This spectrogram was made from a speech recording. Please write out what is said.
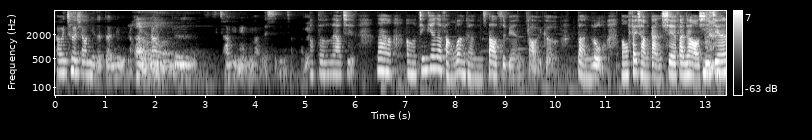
他会撤销你的登录，然后也让你就是产品没有办法在市面上。好的，了解。那嗯，今天的访问可能到这边告一个。段落，然后非常感谢范江老师今天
